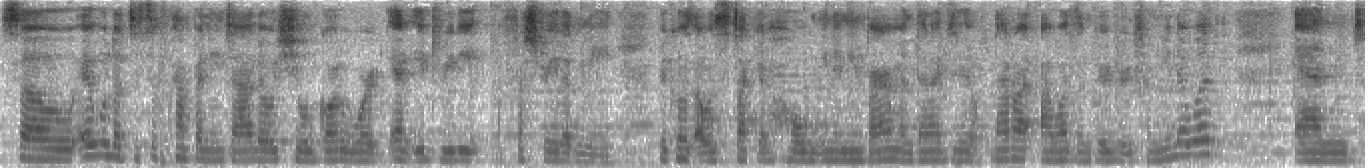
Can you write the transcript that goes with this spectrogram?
So every logistics company, in Jalo, she will go to work, and it really frustrated me because I was stuck at home in an environment that I did that I- wasn't very very familiar with, and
